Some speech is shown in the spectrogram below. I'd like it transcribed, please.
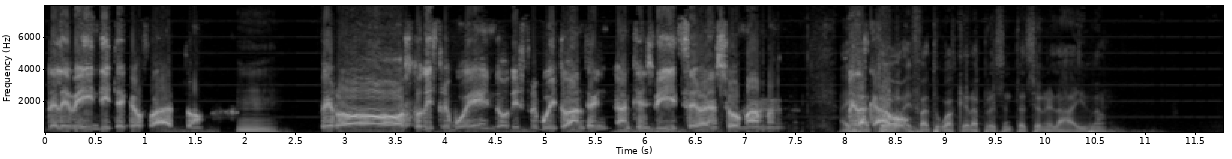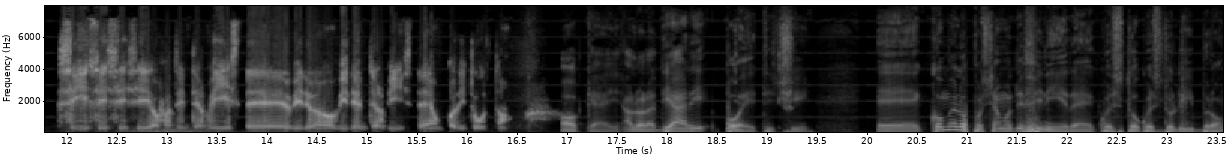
delle vendite che ho fatto. Mm. Però sto distribuendo, ho distribuito anche, anche in Svizzera, insomma. Hai fatto, hai fatto qualche rappresentazione live? Sì, sì, sì, sì, ho fatto interviste, video, video interviste, un po' di tutto. Ok, allora, diari poetici. E come lo possiamo definire questo, questo libro?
